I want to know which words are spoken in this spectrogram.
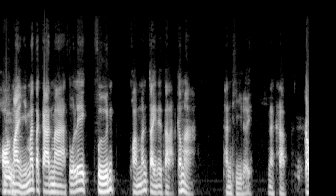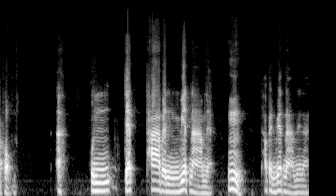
พออืมมาอย่างนี้มาตรการมาตัวเลขฟื้นความมั่นใจในตลาดก็มาทันทีเลยนะครับครับผมอะคุณเจษถ้าเป็นเวียดนามเนี่ย อืมถ้าเป็นเวียดนามเนี่ยนะ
